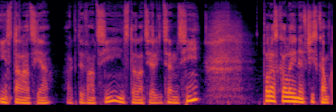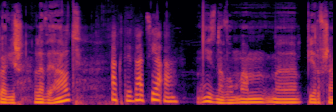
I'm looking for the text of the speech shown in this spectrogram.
instalacja aktywacji, instalacja licencji. Po raz kolejny wciskam klawisz lewy Alt. Aktywacja A. I znowu mam e, pierwsze,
